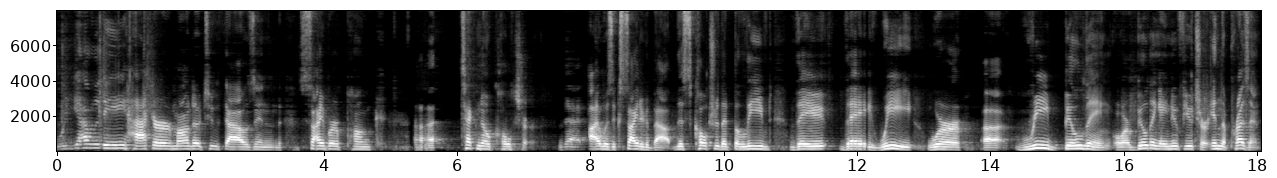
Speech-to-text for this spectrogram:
reality hacker Mondo 2000 cyberpunk uh, techno culture that I was excited about, this culture that believed they, they, we were uh, rebuilding or building a new future in the present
